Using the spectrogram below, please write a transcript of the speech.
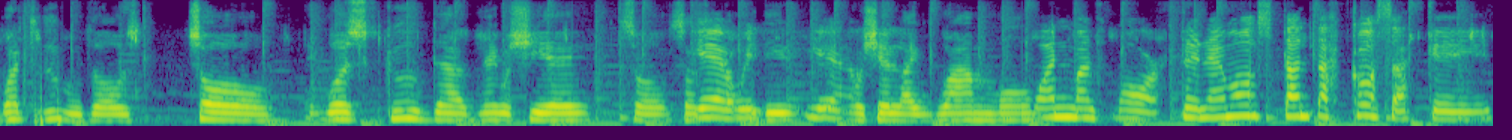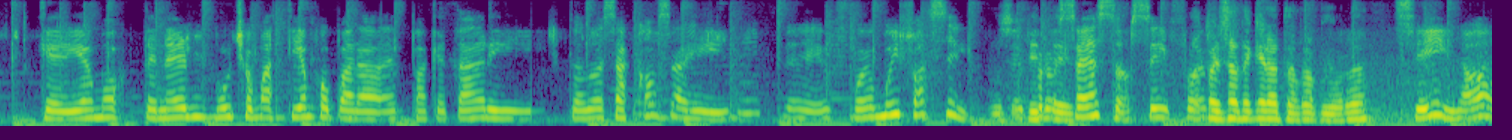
what to do with those. So it was good that negotiate. So so Yeah, we- did yeah. negotiate like one more. One month more. Tenemos tantas cosas que queríamos tener mucho más tiempo para empaquetar y todas esas cosas y eh, fue muy fácil el proceso, sí, No fue, pensaste que era tan rápido, ¿verdad? sí, no,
